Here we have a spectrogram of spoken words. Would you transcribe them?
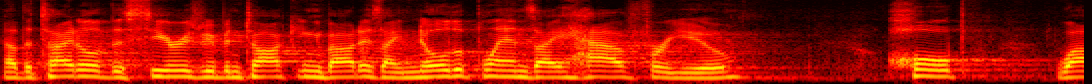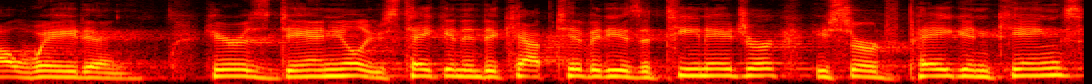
Now the title of the series we've been talking about is I know the plans I have for you. Hope while waiting. Here is Daniel. He was taken into captivity as a teenager. He served pagan kings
